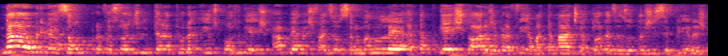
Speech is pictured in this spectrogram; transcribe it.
não é obrigação do professor de literatura e de português apenas fazer o ser humano ler, até porque história, geografia, matemática, todas as outras disciplinas,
